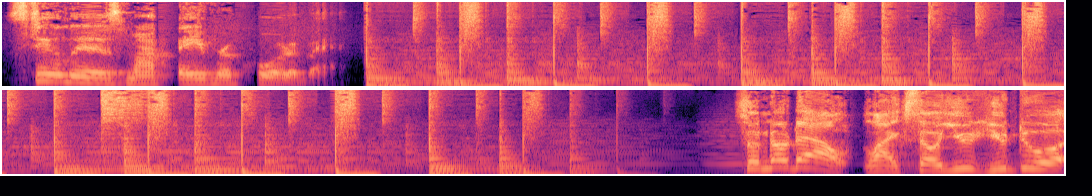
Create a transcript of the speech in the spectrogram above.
still is my favorite quarterback. So no doubt, like so you you do a,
